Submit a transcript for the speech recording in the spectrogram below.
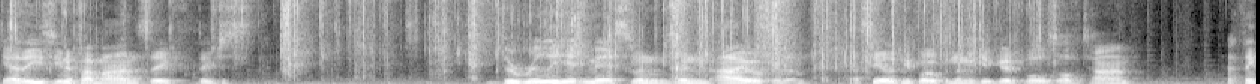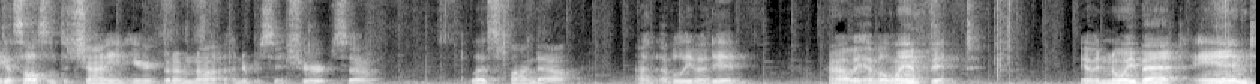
Yeah, these Unified Minds, they've, they've just they're really hit and miss when, when I open them. I see other people open them and get good pulls all the time. I think I saw something shiny in here, but I'm not 100% sure, so let's find out. I, I believe I did. Alright, we have a Lampent. We have a Noibat and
